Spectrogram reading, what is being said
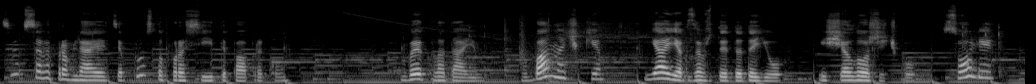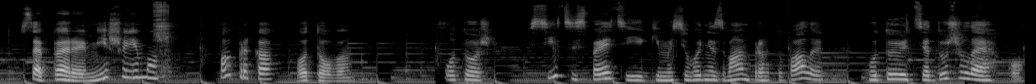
це все виправляється, просто просійте паприку. Викладаємо в баночки. Я, як завжди, додаю іще ложечку солі, все перемішуємо. Паприка готова. Отож, всі ці спеції, які ми сьогодні з вами приготували, готуються дуже легко.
